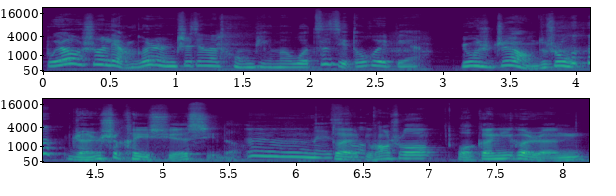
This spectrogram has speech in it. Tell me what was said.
不要说两个人之间的同频了，我自己都会变。因为是这样，就是人是可以学习的。嗯，没错。对比方说，我跟一个人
